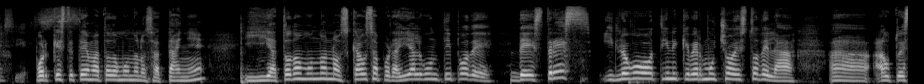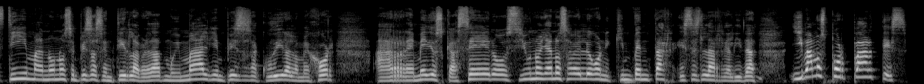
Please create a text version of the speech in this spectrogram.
Así es. porque este tema a todo mundo nos atañe y a todo mundo nos causa por ahí algún tipo de, de estrés. Y luego tiene que ver mucho esto de la ah, autoestima, ¿no? Nos empieza a sentir, la verdad, muy mal y empiezas a acudir a lo mejor a remedios caseros y uno ya no sabe luego ni qué inventar. Esa es la realidad. Y vamos por partes.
